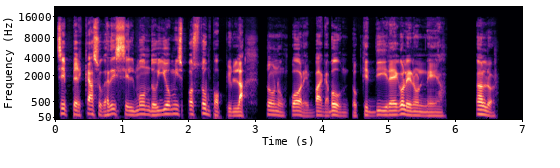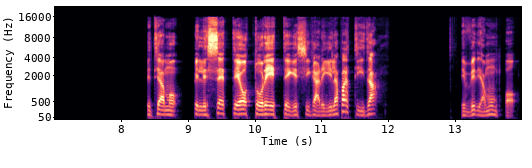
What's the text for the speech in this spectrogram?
se per caso cadesse il mondo io mi sposto un po' più là. Sono un cuore vagabondo che di regole non ne ha. Allora, mettiamo quelle 7-8 orette che si carichi la partita e vediamo un po'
